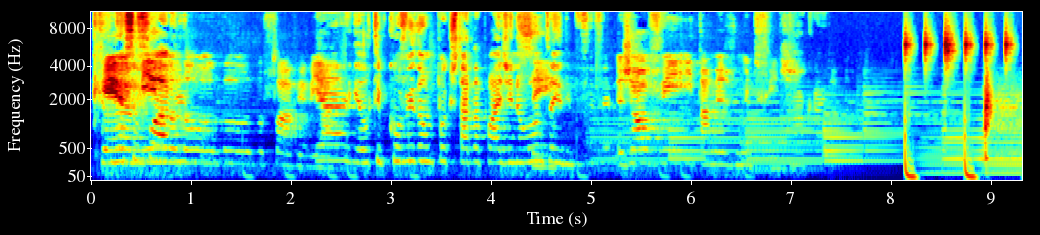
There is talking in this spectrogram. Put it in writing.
que é amigo Flávio. do, do, do Flávio. yeah. Yeah, ele tipo convidou-me um pouco estar da página Sim. ontem e tipo, já ouvi e está mesmo muito fixe. Ok.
